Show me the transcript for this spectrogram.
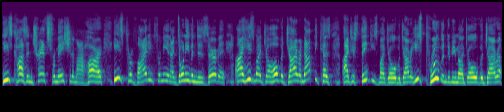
He's causing transformation in my heart. He's providing for me and I don't even deserve it. I, he's my Jehovah Jireh, not because I just think he's my Jehovah Jireh. He's proven to be my Jehovah Jireh.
